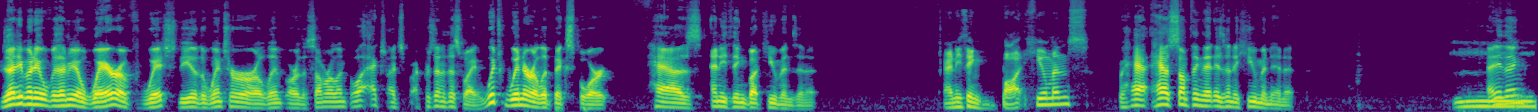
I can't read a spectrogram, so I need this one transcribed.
is anybody was anybody aware of which the either the winter or Olymp or the summer Olympic? Well, actually, I present it this way: which winter Olympic sport has anything but humans in it? Anything but humans? Ha- has something that isn't a human in it? Mm. Anything?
